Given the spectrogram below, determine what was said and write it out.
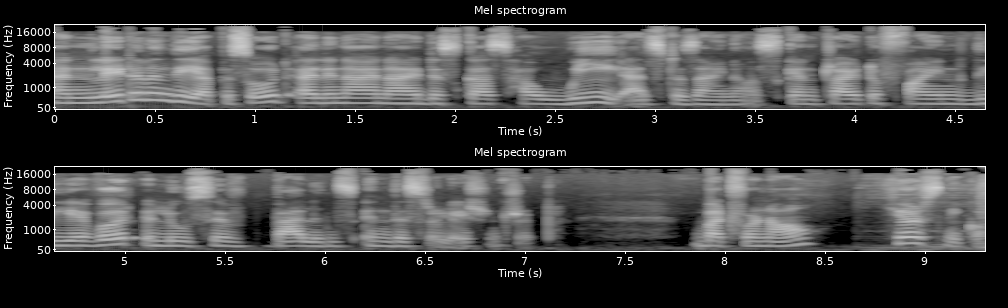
And later in the episode, Elena and I discuss how we as designers can try to find the ever elusive balance in this relationship. But for now, here's Niko.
